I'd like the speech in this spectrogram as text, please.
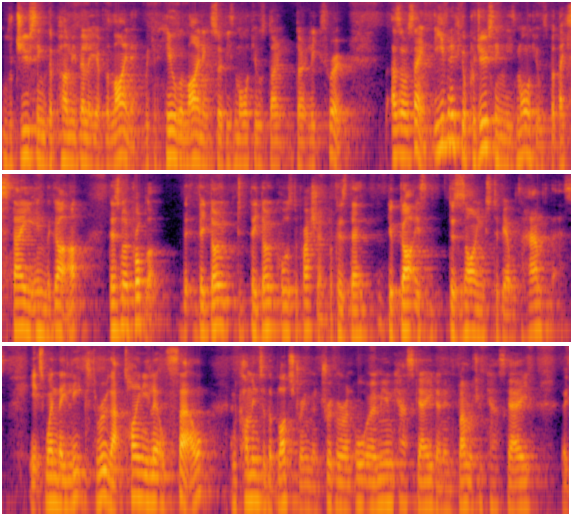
reducing the permeability of the lining. We can heal the lining so these molecules don't, don't leak through. As I was saying, even if you're producing these molecules but they stay in the gut, there's no problem. They don't, they don't cause depression because your gut is designed to be able to handle this. It's when they leak through that tiny little cell and come into the bloodstream and trigger an autoimmune cascade, an inflammatory cascade. They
